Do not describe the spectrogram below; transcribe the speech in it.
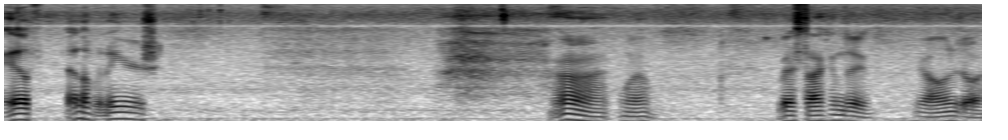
Elf, elephant ears. Alright, well, best I can do. Y'all enjoy.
